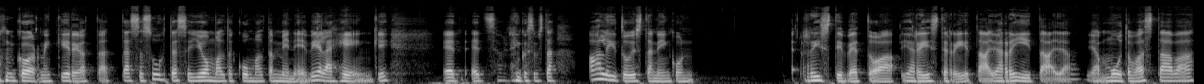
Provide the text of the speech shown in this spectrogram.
Korni kirjoittaa, että tässä suhteessa jommalta kummalta menee vielä henki. Että et se on niin kuin semmoista alituista niin kuin ristivetoa ja ristiriitaa ja riitaa ja, ja muuta vastaavaa.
